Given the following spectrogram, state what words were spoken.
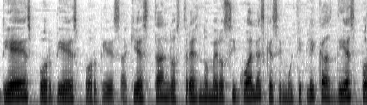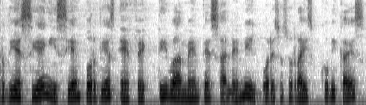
10 por 10 por 10. Aquí están los tres números iguales que si multiplicas 10 por 10, 100 y 100 por 10 efectivamente sale 1000. Por eso su raíz cúbica es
